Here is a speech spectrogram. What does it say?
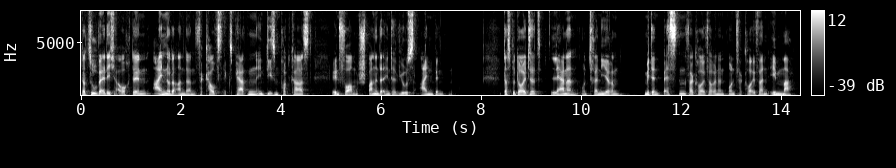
Dazu werde ich auch den einen oder anderen Verkaufsexperten in diesem Podcast in Form spannender Interviews einbinden. Das bedeutet Lernen und Trainieren mit den besten Verkäuferinnen und Verkäufern im Markt.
